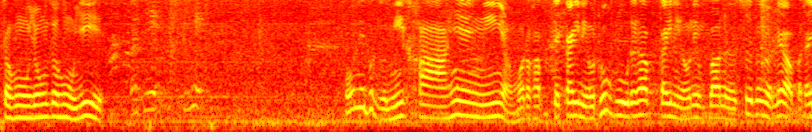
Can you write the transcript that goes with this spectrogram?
เต้าหู้ยงเต้าหู้ยี่บางทีที่โอ้นี่เพิ่นก็มีคาแห้งมีอย่างหมดแล้วครับแต่ไก่เหนียวทุกทูเลยครับไก่เหนียวนี่บ่าวเหนือซื้อไปหมดแล้วบ่ได้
